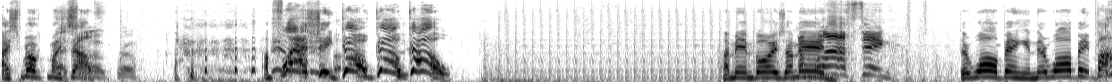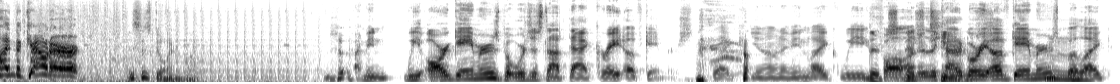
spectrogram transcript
I smoked myself, I myself. smoke, bro. I'm flashing. Go, go, go. I'm in, boys. I'm, I'm in. blasting. They're wall banging. They're wall banging behind the counter. This is going well. I mean, we are gamers, but we're just not that great of gamers. Like, you know what I mean? Like, we There's- fall there's under the tiers. category of gamers, but Hmm. like,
